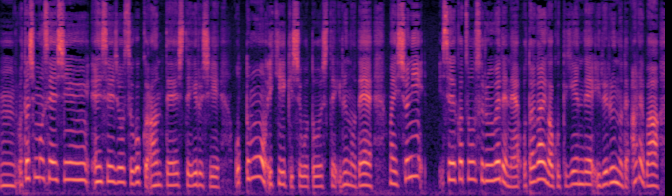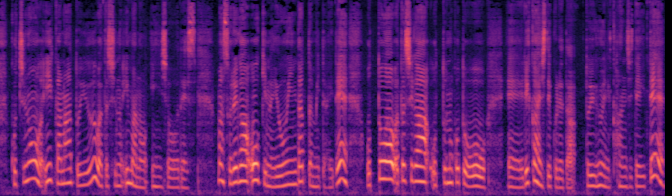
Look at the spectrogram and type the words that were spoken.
うん、私も精神衛生上すごく安定しているし夫も生き生き仕事をしているので、まあ、一緒に生活をする上でねお互いがご機嫌で入れるのであればこっちの方がいいかなという私の今の印象です。まあそれが大きな要因だったみたいで夫は私が夫のことを、えー、理解してくれたというふうに感じていて、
